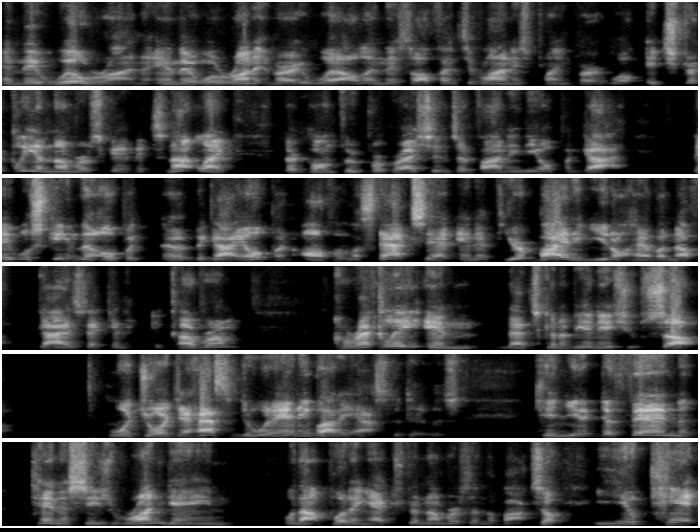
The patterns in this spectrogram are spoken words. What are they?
and they will run, and they will run it very well. And this offensive line is playing very well. It's strictly a numbers game. It's not like they're going through progressions and finding the open guy. They will scheme the open uh, the guy open off of a stack set, and if you're biting, you don't have enough guys that can cover him correctly, and that's going to be an issue. So, what Georgia has to do, what anybody has to do, is can you defend Tennessee's run game without putting extra numbers in the box? So you can't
